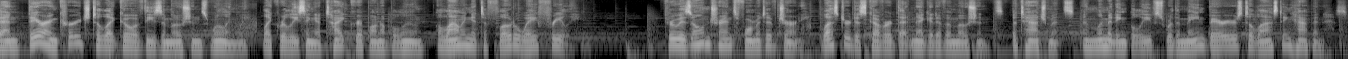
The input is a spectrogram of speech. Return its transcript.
then, they are encouraged to let go of these emotions willingly, like releasing a tight grip on a balloon, allowing it to float away freely. Through his own transformative journey, Lester discovered that negative emotions, attachments, and limiting beliefs were the main barriers to lasting happiness.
